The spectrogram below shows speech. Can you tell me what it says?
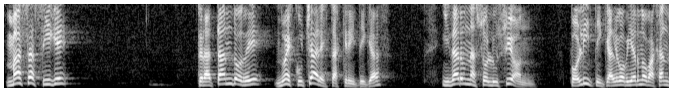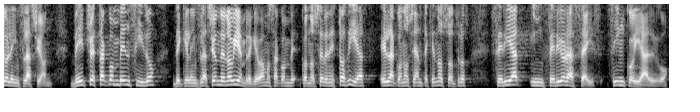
Massa sigue tratando de no escuchar estas críticas y dar una solución política al gobierno bajando la inflación. De hecho, está convencido de que la inflación de noviembre, que vamos a conocer en estos días, él la conoce antes que nosotros, sería inferior a 6, 5 y algo.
